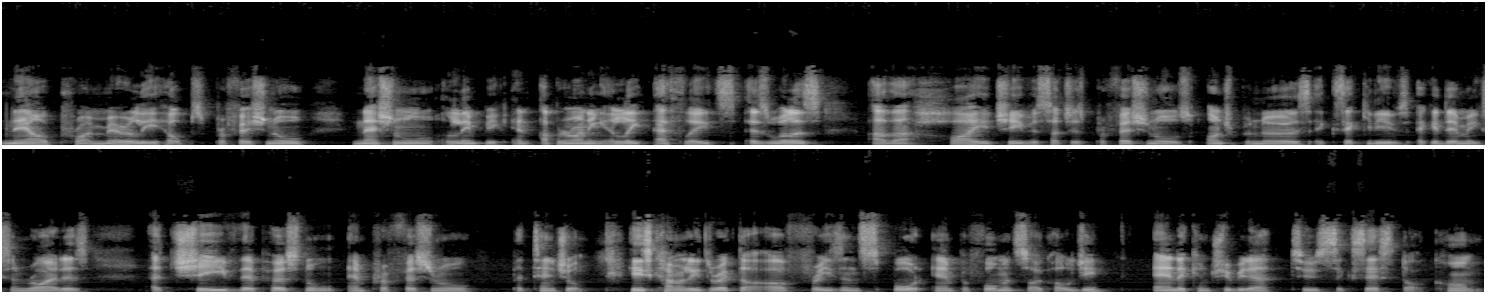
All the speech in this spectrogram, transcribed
now primarily helps professional national, Olympic, and up and running elite athletes, as well as other high achievers such as professionals, entrepreneurs, executives, academics, and writers, achieve their personal and professional potential. He's currently director of Friesen Sport and Performance Psychology and a contributor to Success.com.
